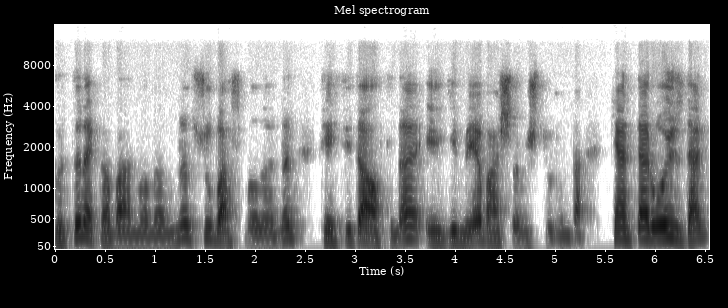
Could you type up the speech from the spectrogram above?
fırtına kabarmalarının, su basmalarının tehdidi altına e, girmeye başlamış durumda. Kentler o yüzden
